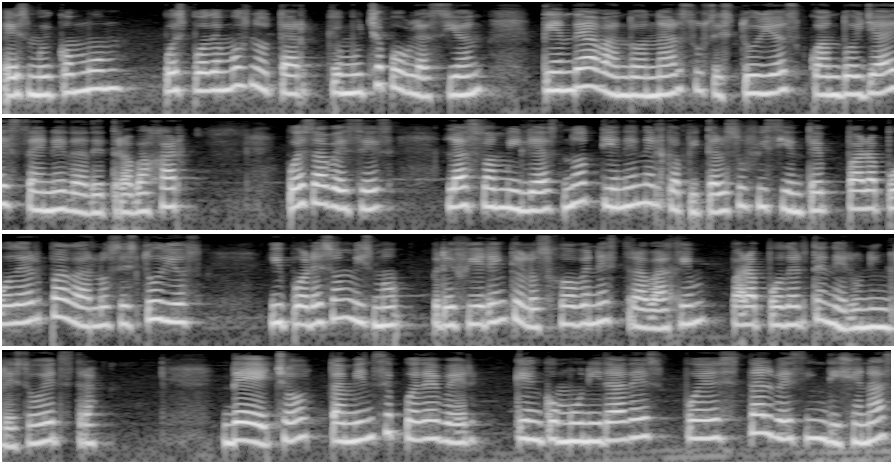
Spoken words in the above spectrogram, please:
es muy común, pues podemos notar que mucha población tiende a abandonar sus estudios cuando ya está en edad de trabajar, pues a veces las familias no tienen el capital suficiente para poder pagar los estudios y por eso mismo prefieren que los jóvenes trabajen para poder tener un ingreso extra. De hecho, también se puede ver que en comunidades pues tal vez indígenas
